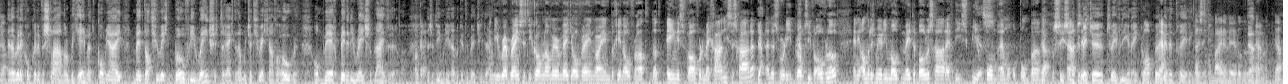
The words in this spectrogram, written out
Ja. En dan wil ik gewoon kunnen verslaan. En op een gegeven moment kom jij met dat gewicht boven die range terecht. En dan moet je het gewicht gaan verhogen. Om weer binnen die range te blijven, zeg maar. Oké. Dus op die manier heb ik het een beetje gedaan. En die rep ranges die komen dan weer een beetje overheen waar je in het begin over had. Dat één is vooral voor de mechanische schade, Ja. hè, dus voor die progressieve overload. En die andere is meer die metabole schade, echt die spierpomp, helemaal oppompen. Ja, precies. Ja, Dan heb je precies. een beetje twee vliegen in één klap eh, Ja. binnen een training. Beste van beide werelden. Ja. Ja. eh, ja.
